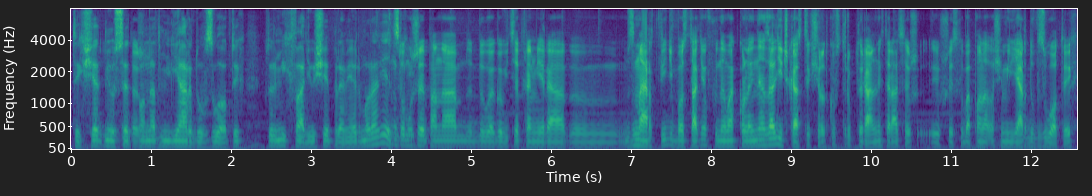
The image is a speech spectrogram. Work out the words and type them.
tych 700 Też. ponad miliardów złotych, którymi chwalił się premier No Morawiecki. to muszę pana byłego wicepremiera ym, zmartwić, bo ostatnio wpłynęła kolejna zaliczka z tych środków strukturalnych. Teraz już, już jest chyba ponad 8 miliardów złotych,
